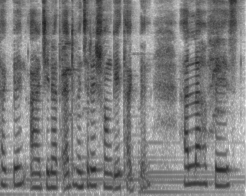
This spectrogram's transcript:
থাকবেন আর জিনাত অ্যাডভেঞ্চারের সঙ্গেই থাকবেন। আল্লাহ হাফেজ।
